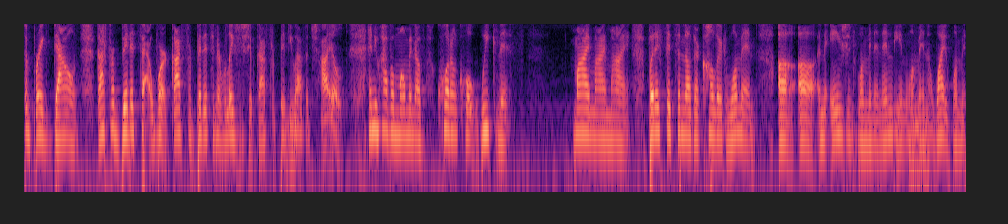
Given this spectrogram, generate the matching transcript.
to break down. God forbid it's at work. God forbid it's in a relationship. God forbid you have a child and you have a moment of quote unquote weakness. My, my, my. But if it's another colored woman, uh, uh, an Asian woman, an Indian woman, a white woman,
